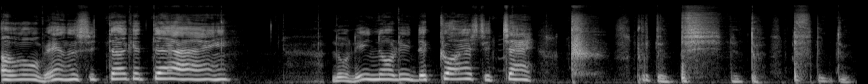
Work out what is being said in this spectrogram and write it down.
応援してあげたいノリノリで恋しちゃいプルトゥンプシュプルトゥンプシュ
